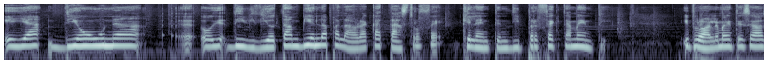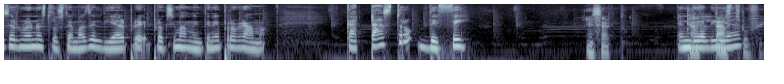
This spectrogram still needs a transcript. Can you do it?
ella dio una, eh, dividió también la palabra catástrofe que la entendí perfectamente. Y probablemente ese va a ser uno de nuestros temas del día próximamente en el programa. Catastro de fe. Exacto. En catástrofe.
